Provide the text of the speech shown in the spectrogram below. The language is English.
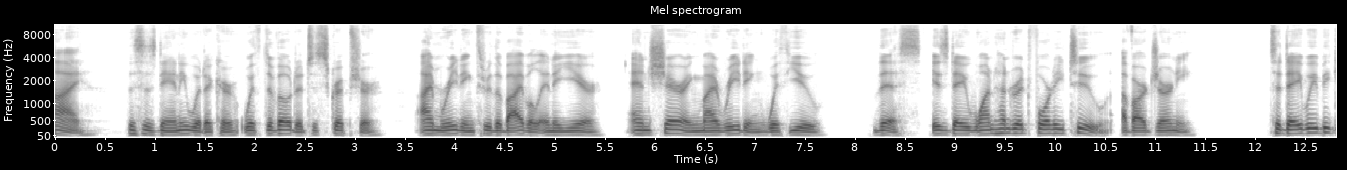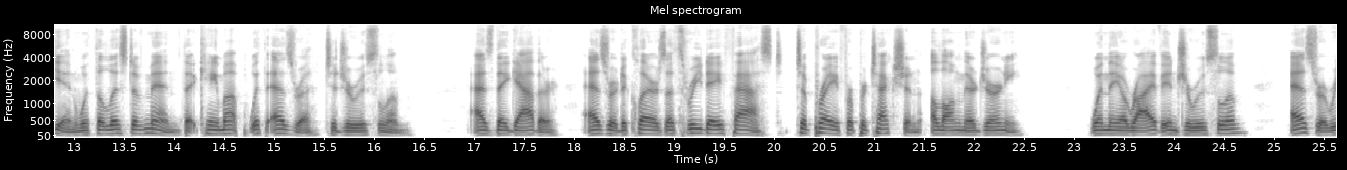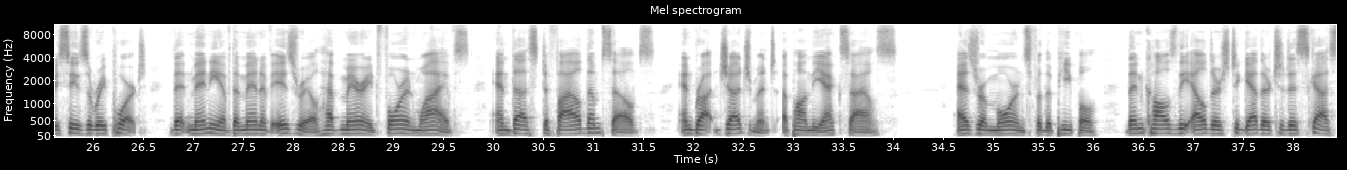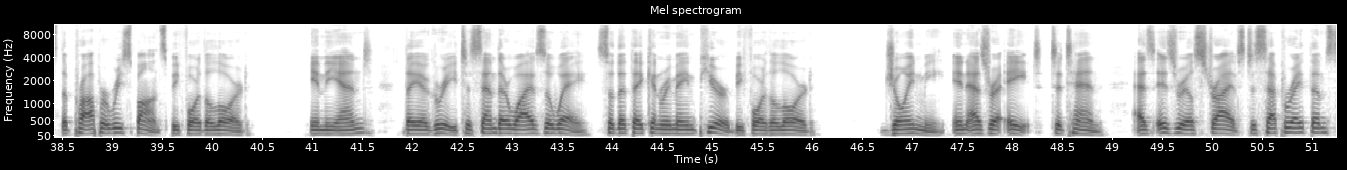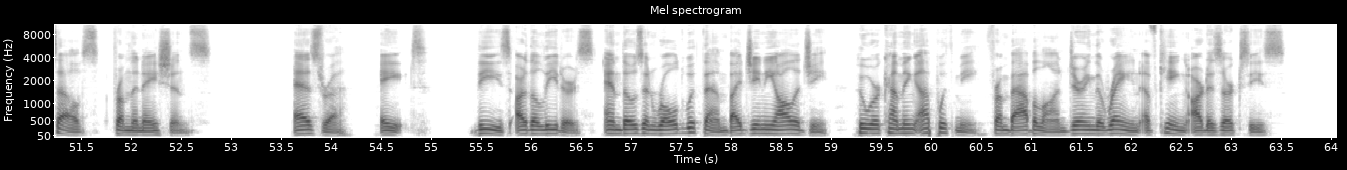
Hi, this is Danny Whitaker with Devoted to Scripture. I'm reading through the Bible in a year and sharing my reading with you. This is day 142 of our journey. Today we begin with the list of men that came up with Ezra to Jerusalem. As they gather, Ezra declares a three day fast to pray for protection along their journey. When they arrive in Jerusalem, Ezra receives a report that many of the men of Israel have married foreign wives and thus defiled themselves and brought judgment upon the exiles. Ezra mourns for the people, then calls the elders together to discuss the proper response before the Lord. In the end, they agree to send their wives away so that they can remain pure before the Lord. Join me in Ezra 8 to 10 as Israel strives to separate themselves from the nations. Ezra 8. These are the leaders and those enrolled with them by genealogy who were coming up with me from Babylon during the reign of King Artaxerxes.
